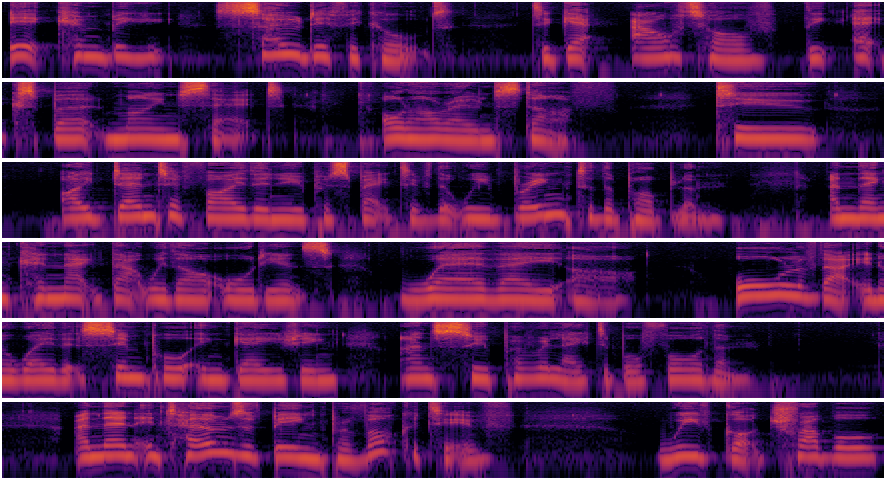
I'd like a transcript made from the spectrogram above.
it can be so difficult to get out of the expert mindset on our own stuff, to identify the new perspective that we bring to the problem, and then connect that with our audience where they are. All of that in a way that's simple, engaging, and super relatable for them. And then, in terms of being provocative, we've got trouble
